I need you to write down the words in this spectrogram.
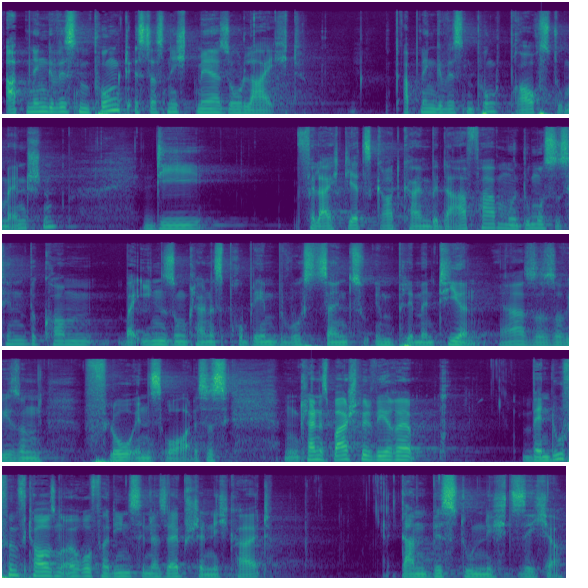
Ab einem gewissen Punkt ist das nicht mehr so leicht. Ab einem gewissen Punkt brauchst du Menschen, die vielleicht jetzt gerade keinen Bedarf haben und du musst es hinbekommen, bei ihnen so ein kleines Problembewusstsein zu implementieren. Ja, also so wie so ein Flow ins Ohr. Das ist ein kleines Beispiel wäre, wenn du 5000 Euro verdienst in der Selbstständigkeit, dann bist du nicht sicher.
